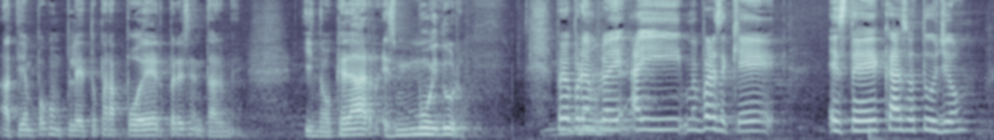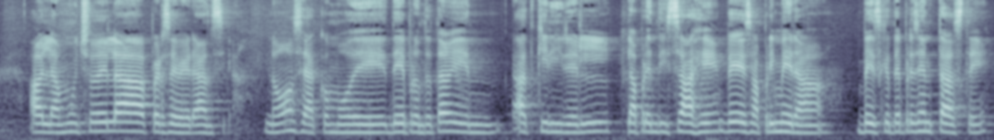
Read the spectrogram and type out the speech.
a, tiempo completo para poder presentarme y no quedar, es muy duro. Pero por ejemplo, ahí, me parece que este caso tuyo habla mucho de la perseverancia. ¿no? O sea, como de, de pronto también adquirir el, el, aprendizaje de esa primera vez que te presentaste,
